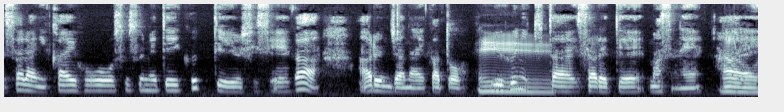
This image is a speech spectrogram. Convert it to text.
さらに解放を進めていくっていう姿勢があるんじゃないかというふうに期待されてますね。なはい。る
